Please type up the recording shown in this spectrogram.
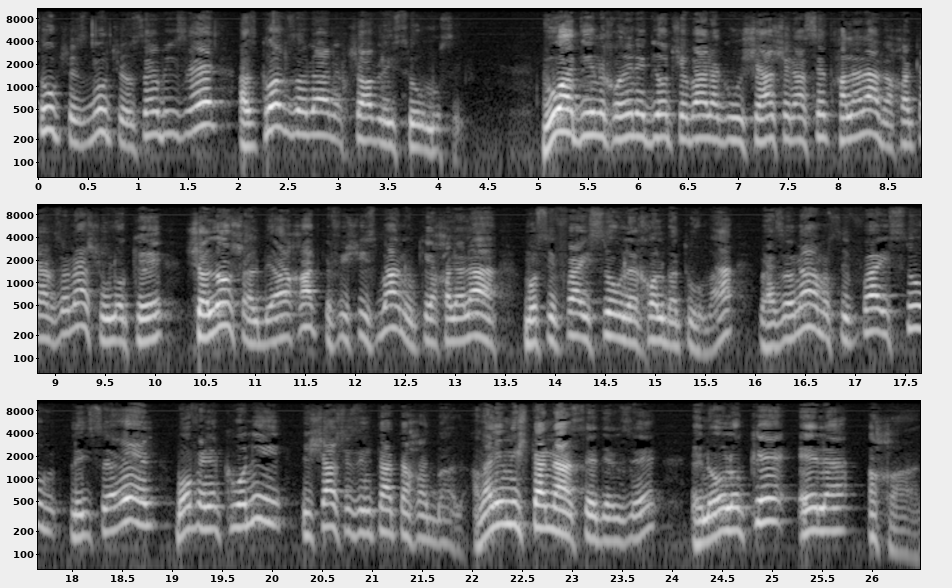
סוג של זנות שאוסר בישראל, אז כל זונה נחשב לאיסור מוסיף. והוא הדין לכהן אדיוט שבא לגרושה שנעשית חללה ואחר כך זונה שהוא לוקה שלוש על ביאה אחת כפי שהסברנו כי החללה מוסיפה איסור לאכול בתרומה והזונה מוסיפה איסור לישראל באופן עקרוני אישה שזינתה תחת בעלה. אבל אם נשתנה סדר זה אינו לוקה אלא אחת.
